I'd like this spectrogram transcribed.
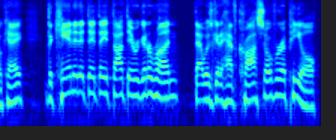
Okay? The candidate that they thought they were going to run that was going to have crossover appeal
